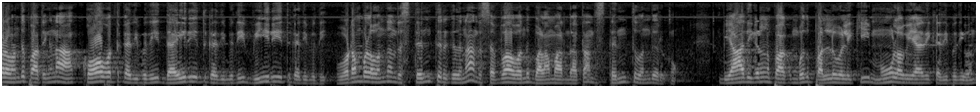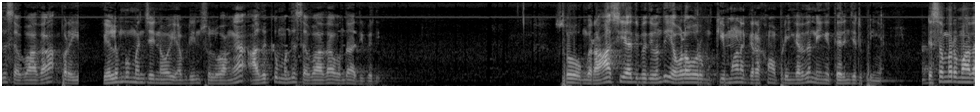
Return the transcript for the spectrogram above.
அப்புறம் வந்து பார்த்தீங்கன்னா கோபத்துக்கு அதிபதி தைரியத்துக்கு அதிபதி வீரியத்துக்கு அதிபதி. உடம்புல வந்து அந்த ஸ்ட்ரென்த் இருக்குதுன்னா அந்த செவ்வாய் வந்து பலமாக இருந்தால் தான் அந்த ஸ்ட்ரென்த்து வந்து இருக்கும். வியாதிகள்னு பார்க்கும்போது பல்லு வலிக்கு மூல வியாதிக்கு அதிபதி வந்து செவ்வாய் தான். அப்புறம் எலும்பு மஞ்சை நோய் அப்படின்னு சொல்லுவாங்க. அதுக்கும் வந்து செவ்வாய் தான் வந்து அதிபதி. ஸோ உங்கள் ராசி அதிபதி வந்து எவ்வளோ ஒரு முக்கியமான கிரகம் அப்படிங்கிறத நீங்கள் தெரிஞ்சிருப்பீங்க. டிசம்பர் மாத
